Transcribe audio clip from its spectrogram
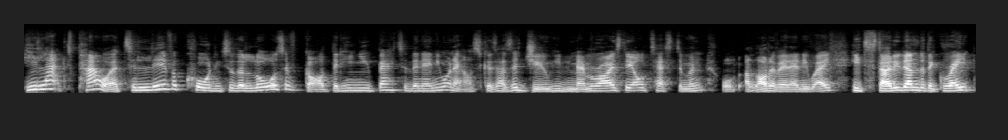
he lacked power to live according to the laws of God that he knew better than anyone else, because as a Jew, he'd memorized the Old Testament, or a lot of it anyway. He'd studied under the great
